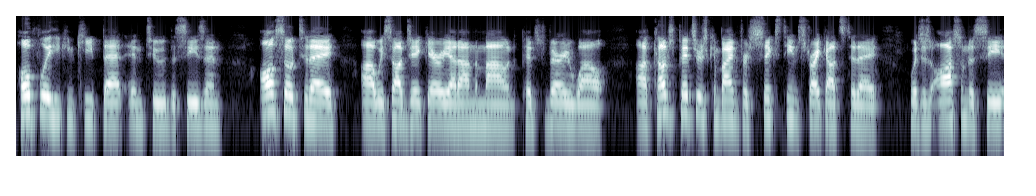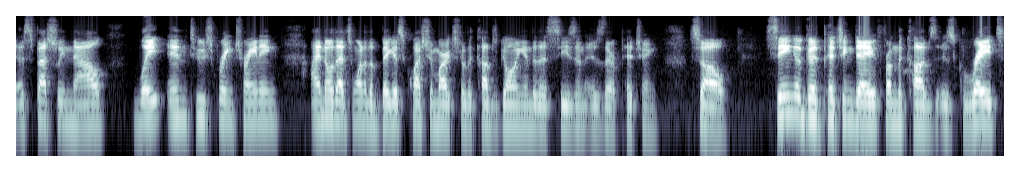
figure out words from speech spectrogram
Hopefully, he can keep that into the season. Also, today, uh, we saw Jake Arrieta on the mound, pitched very well. Uh, Cubs pitchers combined for 16 strikeouts today, which is awesome to see, especially now, late into spring training. I know that's one of the biggest question marks for the Cubs going into this season is their pitching. So, seeing a good pitching day from the Cubs is great.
